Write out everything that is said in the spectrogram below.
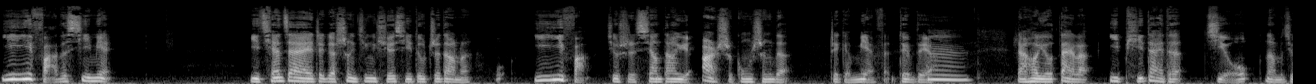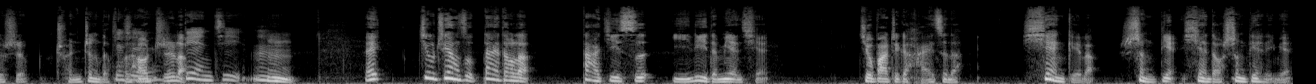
一一法的细面。以前在这个圣经学习都知道呢，一一法就是相当于二十公升的这个面粉，对不对呀、嗯，然后又带了一皮带的酒，那么就是纯正的葡萄汁了。惦记。嗯嗯，哎，就这样子带到了大祭司以利的面前，就把这个孩子呢献给了圣殿，献到圣殿里面。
